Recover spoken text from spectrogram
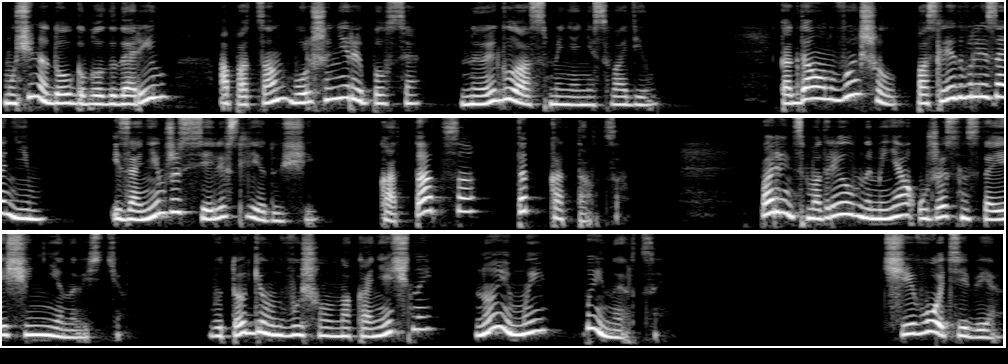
Мужчина долго благодарил, а пацан больше не рыпался, но и глаз с меня не сводил. Когда он вышел, последовали за ним, и за ним же сели в следующий. Кататься так кататься. Парень смотрел на меня уже с настоящей ненавистью. В итоге он вышел на конечный, ну и мы по инерции. «Чего тебе?»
